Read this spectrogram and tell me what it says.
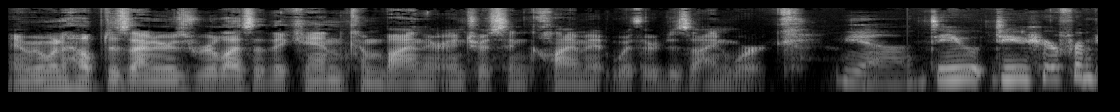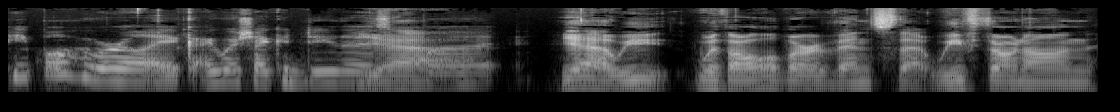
and we want to help designers realize that they can combine their interest in climate with their design work. Yeah. Do you do you hear from people who are like, I wish I could do this, Yeah. but Yeah, we with all of our events that we've thrown on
